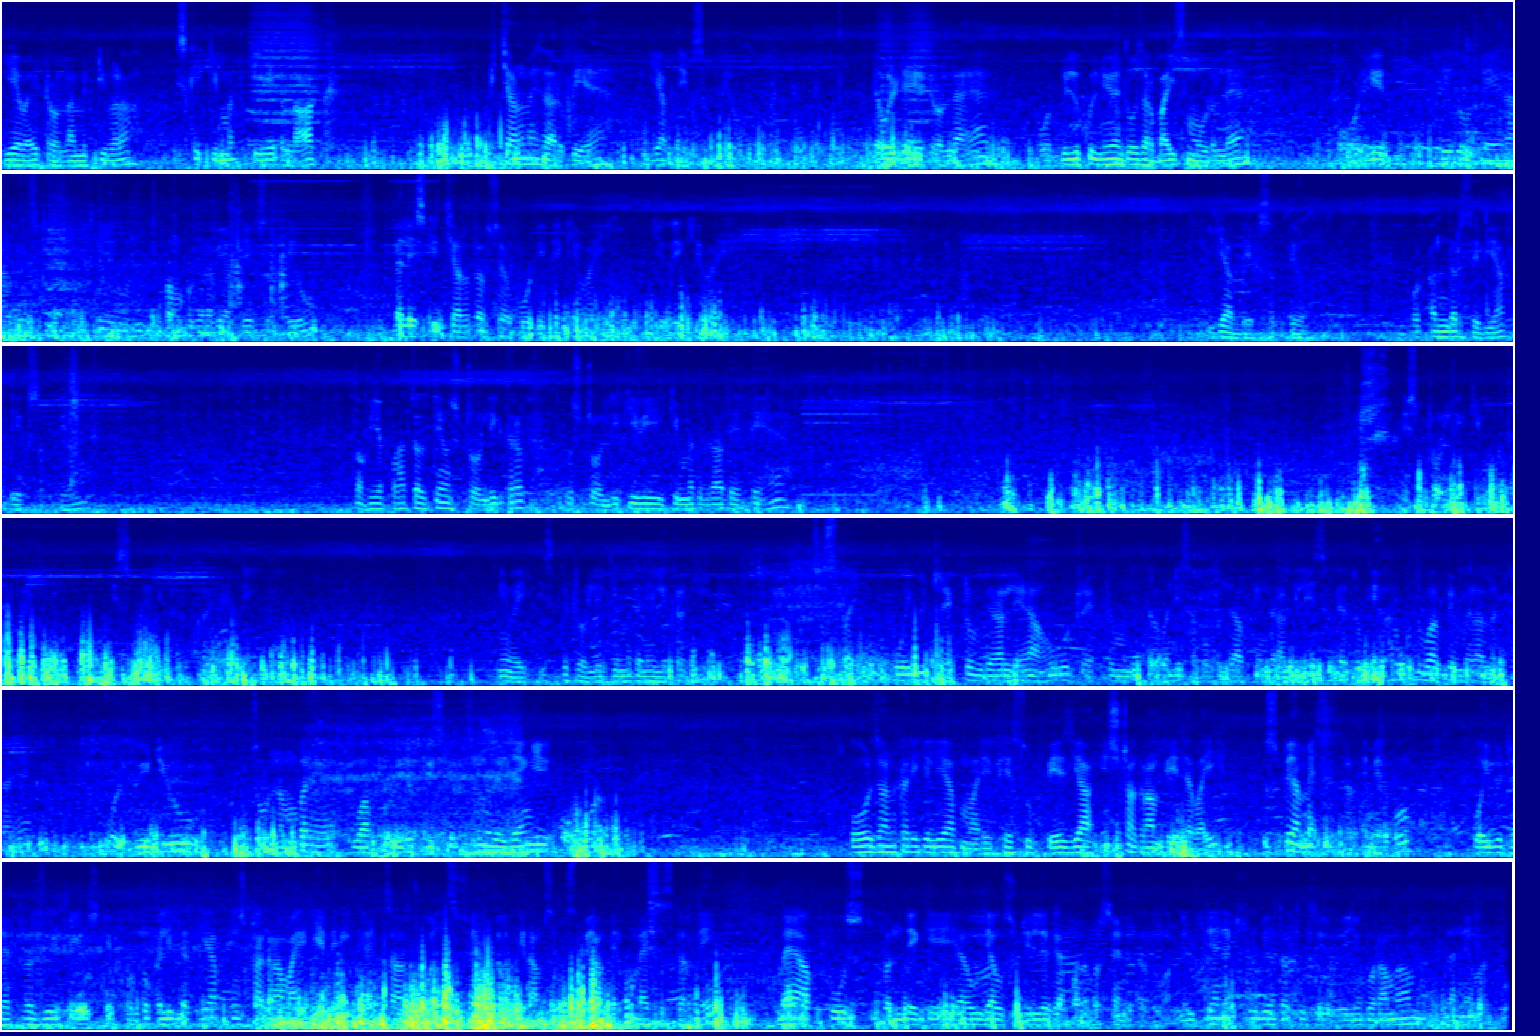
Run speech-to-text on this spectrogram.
ये भाई ट्रॉला मिट्टी वाला। इसकी कीमत एक लाख पचानवे हज़ार रुपये है। ये आप देख सकते हो। डबल टायर ट्रॉला है और बिल्कुल न्यू है। 2022 मॉडल है। और ये ये दो टायर आ गए इसके पंप वगैरह भी आप देख सकते हो। पहले इसकी चारों तरफ़ से बॉडी देखिए भाई, ये देखिए भाई। ये आप देख सकते हो, और अंदर से भी आप देख सकते हो। तो अभी आप चलते हैं उस ट्रॉली की तरफ़। तो उस ट्रॉली की भी कीमत बता देते हैं इस ट्रॉली की कीमत है भाई इस पर लिखा है नहीं नहीं पर की कीमत नहीं लिख रखी। तो जिस भाई को कोई भी ट्रैक्टर वगैरह लेना हो, वो ट्रैक्टर मंडी तलवंडी सबको पंजाब के अंदर आके ले सकते हैं, जो कि हर बुधवार पे मेला लगता है। और वीडियो जो नंबर है, वो आपको वीडियो डिस्क्रिप्शन में मिल जाएँगी। और और जानकारी के लिए आप हमारे फेसबुक पेज या इंस्टाग्राम पेज है भाई, उस पर आप मैसेज कर दें मेरे को। कोई भी ट्रैक्टर देखे उसके फ़ोटो क्लिक करके आप इंस्टाग्राम आई डी है मेरी एच आर चौवालीस फ़ैन के नाम से, उस पर आप मेरे को मैसेज कर दें मैं आपको उस बंदे के या, उस डीलर के अपन नंबर सेंड कर दूँगा। मिलते हैं नेक्स्ट वीडियो तक उसी वीडियो को राम राम धन्यवाद।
